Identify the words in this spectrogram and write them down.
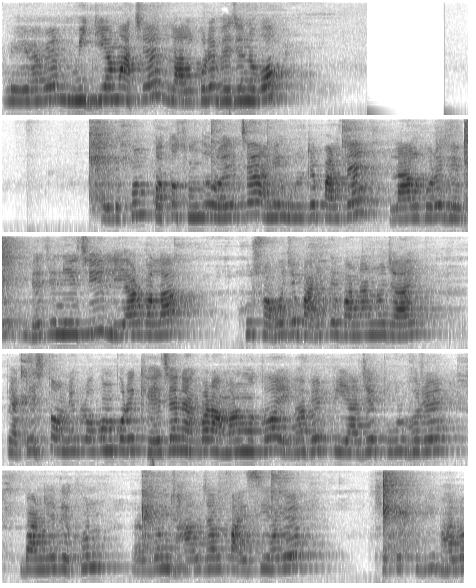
আমি এভাবে মিডিয়াম আছে, লাল করে ভেজে নেব। এই দেখুন কত সুন্দর হয়েছে। আমি উল্টে পাল্টে লাল করে ভেজে নিয়েছি। লেয়ারওয়ালা খুব সহজে বাড়িতে বানানো যায়। প্যাটিস তো অনেক রকম করে খেয়েছেন একবার আমার মতো। এইভাবে পেঁয়াজে পুর ভরে বানিয়ে দেখুন, একদম ঝাল ঝাল স্পাইসি হবে। খেতে খুবই ভালো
